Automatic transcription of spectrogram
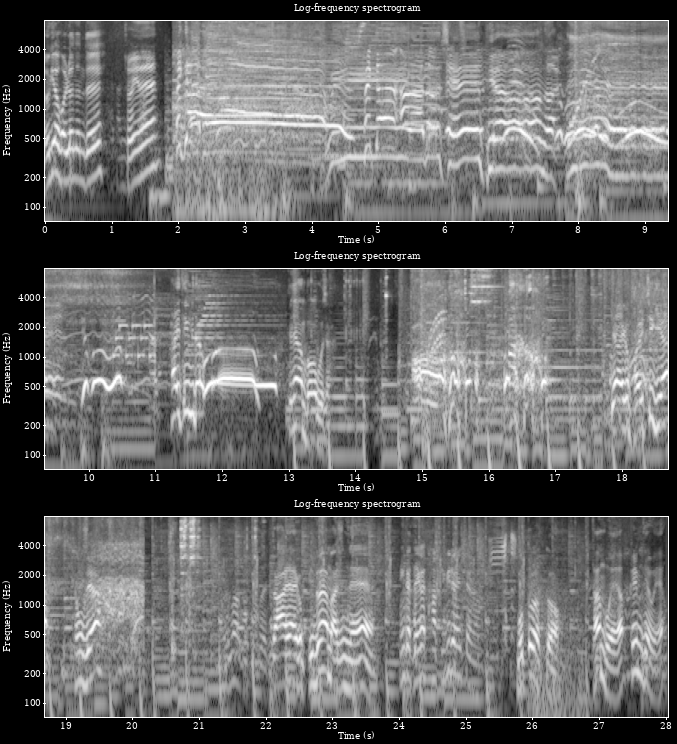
여기가 걸렸는데. 저희는 챔피언 파이팅입니다. 우! 그냥 먹어보자. 아. 야 이거 벌칙이야? 정수야? 아야 이거 비벼야 맛있네. 그러니까 내가 다 비비려 했잖아 못 들었어. 다음 뭐예요? 크림새우예요?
